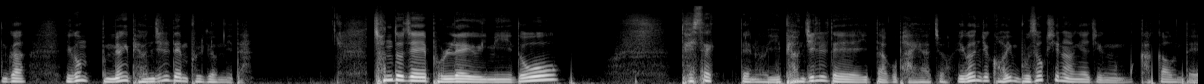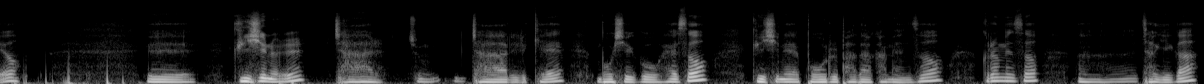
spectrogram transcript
그러니까 이건 분명히 변질된 불교입니다. 천도제의 본래 의미도 퇴색되는 이 변질돼 있다고 봐야죠. 이건 이제 거의 무속 신앙에 지금 가까운데요. 예, 귀신을 잘 좀 잘 이렇게 모시고 해서 귀신의 보호를 받아가면서 그러면서 어, 자기가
